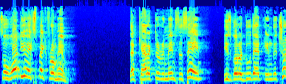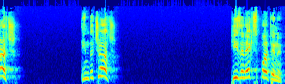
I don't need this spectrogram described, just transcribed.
So, what do you expect from him? That character remains the same. He's going to do that in the church. In the church. He's an expert in it.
